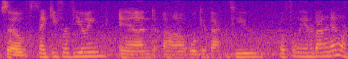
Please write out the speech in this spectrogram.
So, thank you for viewing, and uh, we'll get back with you hopefully in about an hour.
